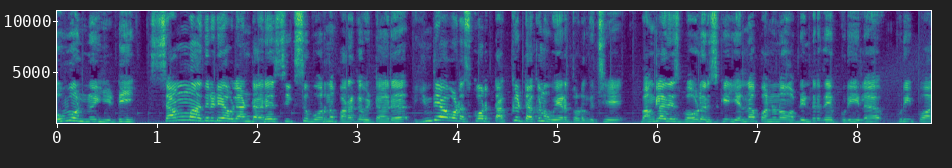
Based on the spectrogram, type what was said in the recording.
ஒவ்வொன்னு இடி. செம்ம அதிரடியா விளையாண்டாரு சிக்ஸ் போர்னு பறக்க விட்டாரு. இந்தியாவோட ஸ்கோர் டக்கு டக்குன்னு உயர தொடங்குச்சு. பங்களாதேஷ் பவுலர்ஸ்க்கு என்ன பண்ணணும் அப்படின்றதே புரியல. குறிப்பா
